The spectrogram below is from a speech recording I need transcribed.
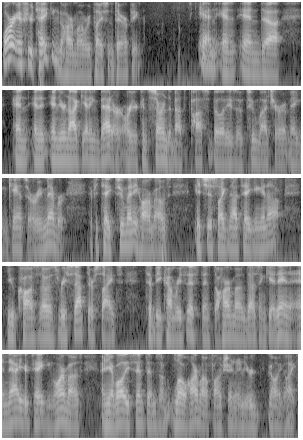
or if you're taking the hormone replacement therapy, and and and uh, and, and, and you're not getting better, or you're concerned about the possibilities of too much or making cancer. Remember, if you take too many hormones, it's just like not taking enough. You cause those receptor sites to become resistant, the hormone doesn't get in. And now you're taking hormones and you have all these symptoms of low hormone function and you're going like,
